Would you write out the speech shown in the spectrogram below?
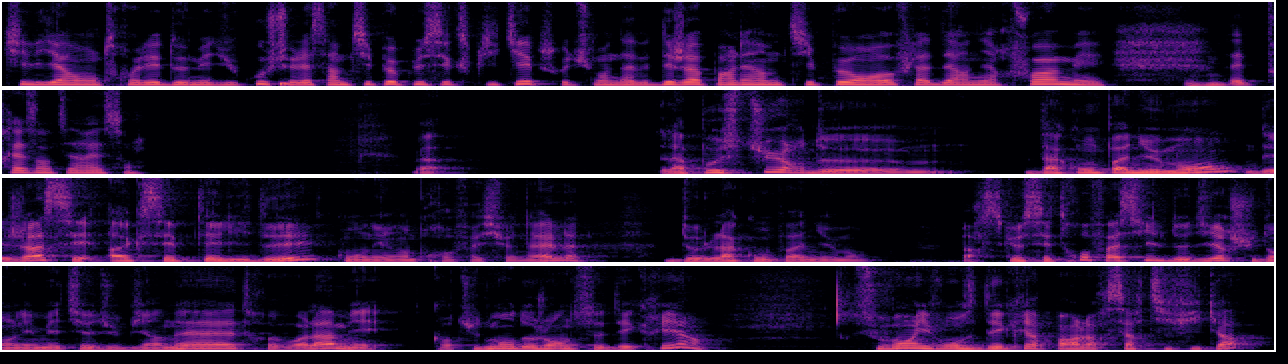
qu'il y a entre les 2. Mais du coup, je te laisse un petit peu plus expliquer parce que tu m'en avais déjà parlé un petit peu en off la dernière fois, mais Mmh ça va être très intéressant. Bah, la posture de d'accompagnement, déjà, c'est accepter l'idée qu'on est un professionnel de l'accompagnement. Parce que c'est trop facile de dire je suis dans les métiers du bien-être, voilà, mais quand tu demandes aux gens de se décrire, souvent ils vont se décrire par leur certificat.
